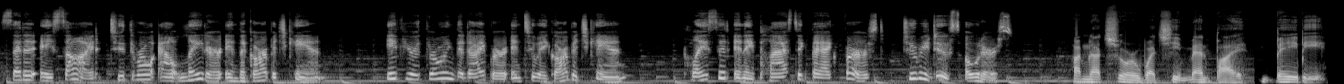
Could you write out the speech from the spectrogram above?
set it aside to throw out later in the garbage can. If you're throwing the diaper into a garbage can, place it in a plastic bag first to reduce odors. I'm not sure what she meant by baby.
